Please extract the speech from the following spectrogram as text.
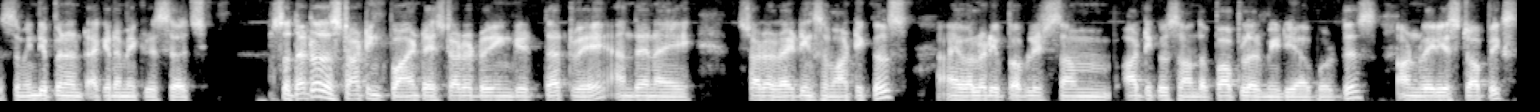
some independent academic research. So that was a starting point. I started doing it that way, and then I started writing some articles. I've already published some articles on the popular media about this on various topics.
